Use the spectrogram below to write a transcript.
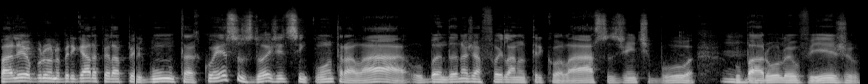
Valeu, Bruno. Obrigado pela pergunta. Conheço os dois, a gente se encontra lá. O Bandana já foi lá no Tricolaços, gente boa. O Barolo eu vejo.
